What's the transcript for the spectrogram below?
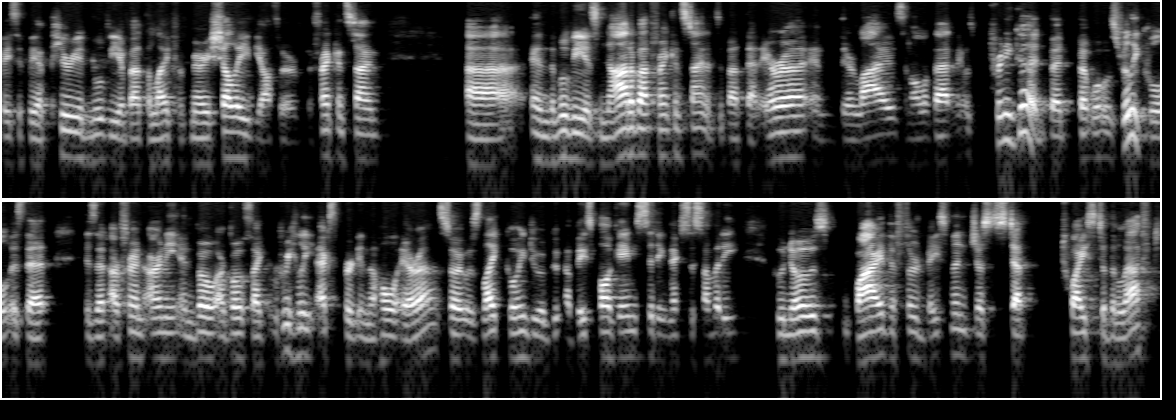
basically a period movie about the life of Mary Shelley, the author of the Frankenstein. Uh, and the movie is not about Frankenstein. It's about that era and their lives and all of that. And it was pretty good. But but what was really cool is that is that our friend Arnie and Bo are both like really expert in the whole era. So it was like going to a, a, baseball game, sitting next to somebody who knows why the third baseman just stepped twice to the left.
